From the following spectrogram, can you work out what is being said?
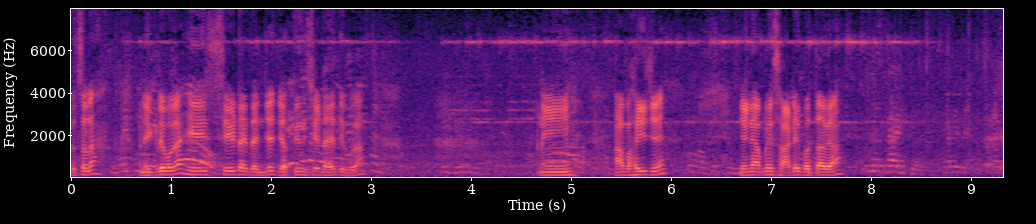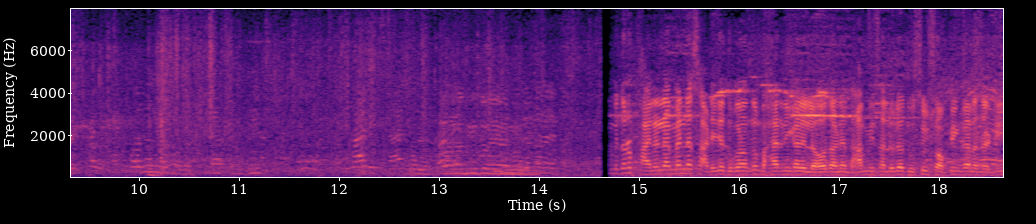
तर चला आणि इकडे बघा हे सेट आहे त्यांचे जतीन सेट आहे ते बघा. आणि हा भाईच आहे ज्याने आपण साडी बताव्या. मित्रांनो फायनल आम्ही ना साडीच्या दुकानातून बाहेर निघालेलो आहोत आणि दहा आम्ही चाललेलो दुसरी शॉपिंग करण्यासाठी.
